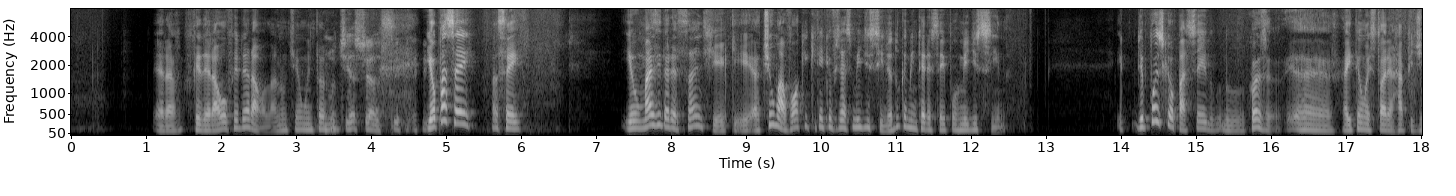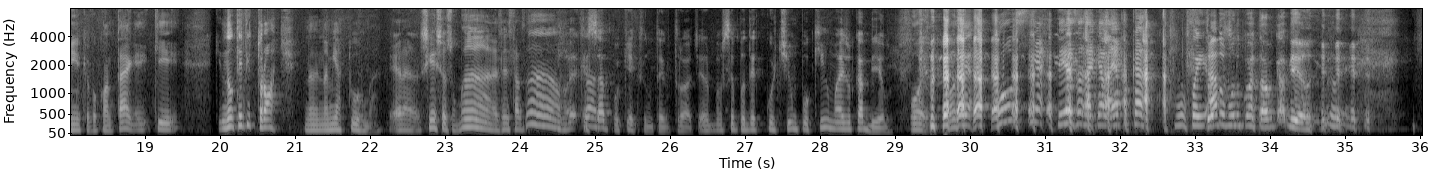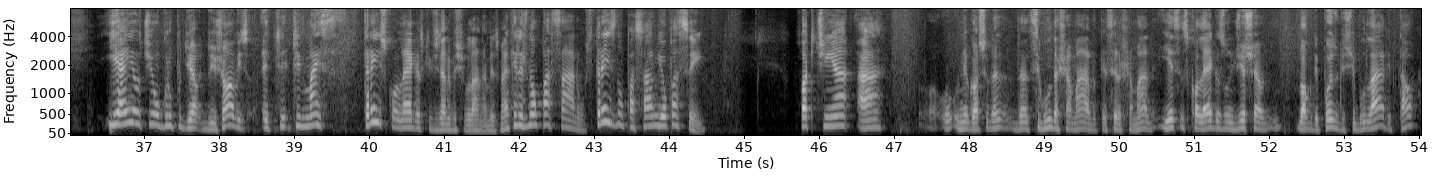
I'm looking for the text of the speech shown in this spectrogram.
era federal ou federal, lá não tinha muita. Não tinha chance. E eu passei, passei. E o mais interessante é que eu tinha uma avó que queria que eu fizesse medicina. Eu nunca me interessei por medicina. E depois que eu passei do, do coisa, é, aí tem uma história rapidinho que eu vou contar que, que não teve trote na, na, minha turma. Era ciências humanas, eles estavam não. não é, sabe por que você não teve trote? Era para você poder curtir um pouquinho mais o cabelo. Foi. Com, certeza naquela época foi. Todo absolut... mundo cortava o cabelo. E aí eu tinha um grupo de, de jovens, tive mais três colegas que fizeram vestibular na mesma época, eles não passaram. Os três não passaram e eu passei. Só que tinha a, o, o negócio da, da, segunda chamada, terceira chamada, e esses colegas, um dia, logo depois do vestibular e tal,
